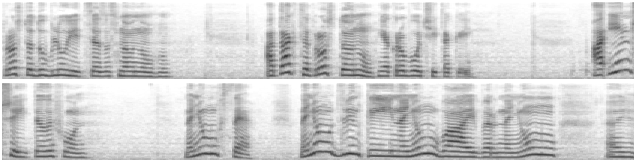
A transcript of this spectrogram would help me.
просто дублюється з основного. А так це просто, ну, як робочий такий. А інший телефон, на ньому все. На ньому дзвінки, на ньому вайбер, на ньому е,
